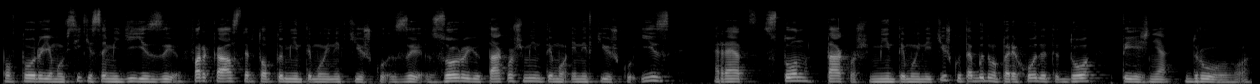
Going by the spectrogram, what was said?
Повторюємо всі ті самі дії з Farcaster, тобто мінтимо NFT, з Зорою також мінтимо і з Redstone також мінтимо NFT та будемо переходити до тижня другого.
